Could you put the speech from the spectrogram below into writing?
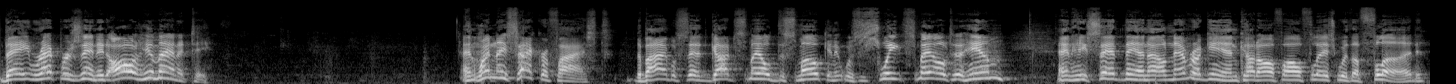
They represented all humanity. And when they sacrificed, the Bible said God smelled the smoke and it was a sweet smell to him. And he said then, I'll never again cut off all flesh with a flood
